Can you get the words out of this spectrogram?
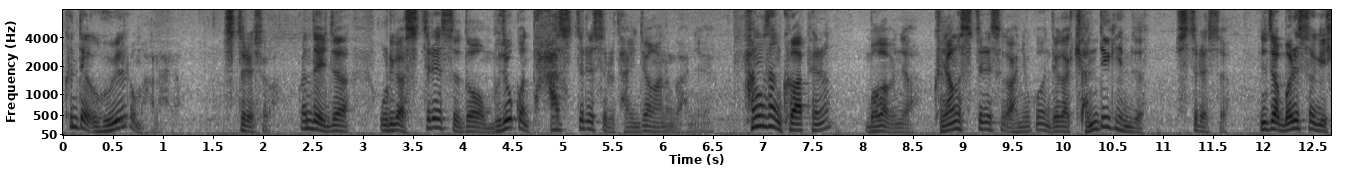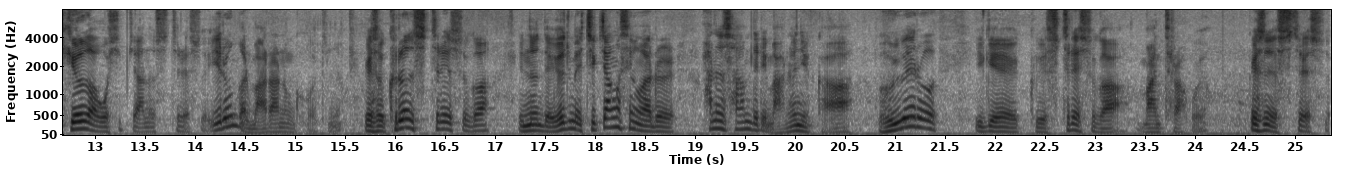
근데 의외로 많아요 스트레스가. 근데 이제 우리가 스트레스도 무조건 다 스트레스를 다 인정하는 거 아니에요 항상 그 앞에는 뭐가 뭐냐? 그냥 스트레스가 아니고 내가 견디기 힘든 스트레스. 진짜 머릿속에 기억하고 싶지 않은 스트레스. 이런 걸 말하는 거거든요. 그래서 그런 스트레스가 있는데 요즘에 직장 생활을 하는 사람들이 많으니까 의외로 이게 그 스트레스가 많더라고요. 그래서 스트레스.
